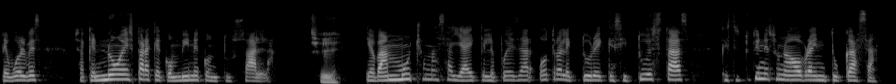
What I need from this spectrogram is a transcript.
te vuelves, o sea, que no es para que combine con tu sala, Sí. que va mucho más allá y que le puedes dar otra lectura y que si tú estás, que si tú tienes una obra en tu casa,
